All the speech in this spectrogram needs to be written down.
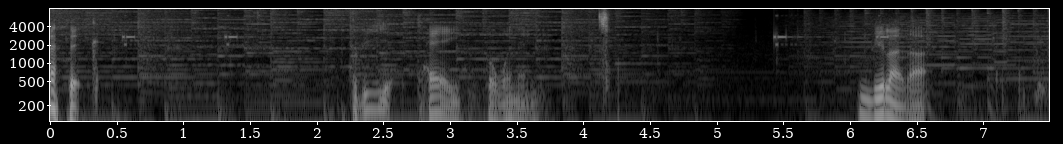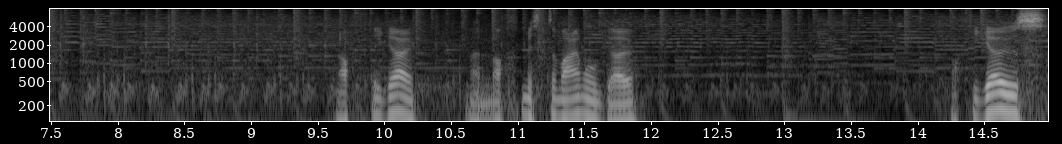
Epic. 3k for winning. Can be like that. Off we go. And off Mr. Mime will go. Off he goes.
